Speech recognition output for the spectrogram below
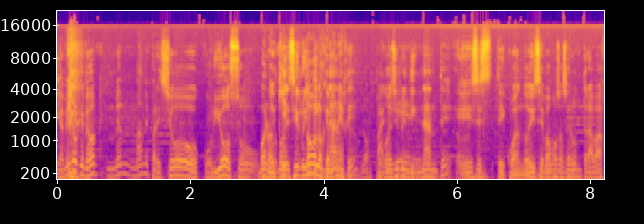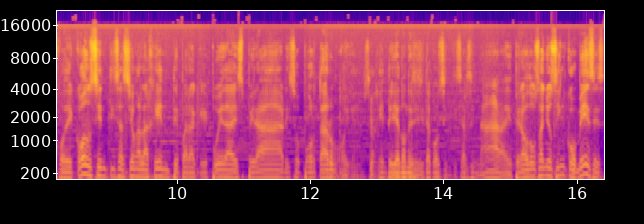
Y a mí lo que me, va- me- más me pareció curioso, Bueno, por no ¿quién- decirlo todos los que indignante, manejan? Los por no decirlo indignante, todo. es este cuando dice vamos a hacer un trabajo de concientización a la gente para que pueda esperar y soportar. un-". Oiga, esa gente ya no necesita concientizarse en nada. He esperado dos años, cinco meses.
